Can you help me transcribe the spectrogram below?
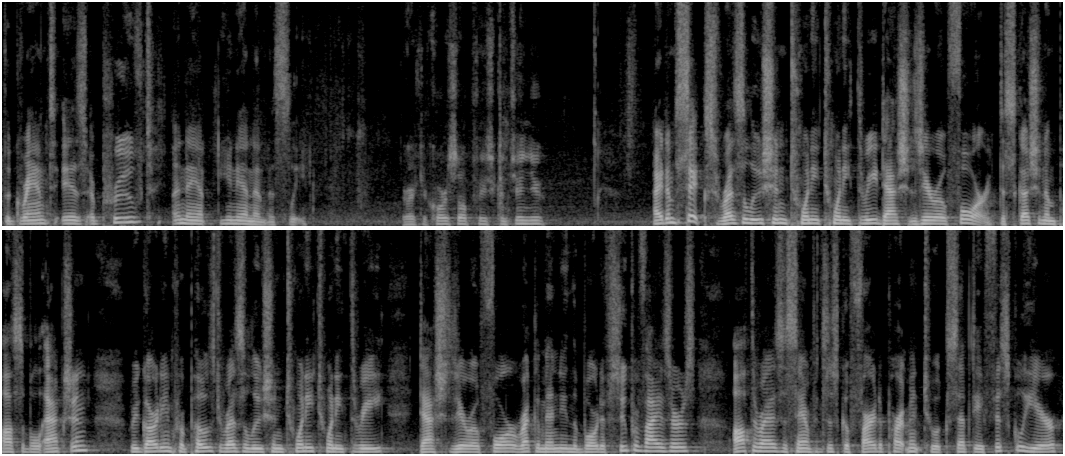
The grant is approved una- unanimously. Director Corso, please continue. Item six, Resolution 2023-04, discussion and possible action regarding proposed Resolution 2023-04, recommending the Board of Supervisors authorize the San Francisco Fire Department to accept a fiscal year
